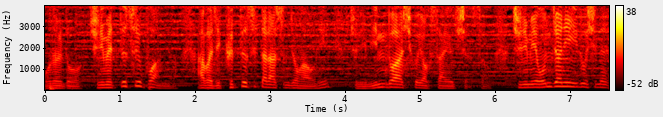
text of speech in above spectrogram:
오늘도 주님의 뜻을 구하며 아버지 그 뜻을 따라 순종하오니 주님 인도하시고 역사해 주셔서 주님이 온전히 이루시는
